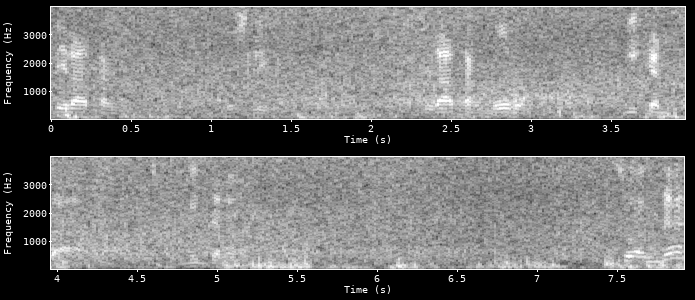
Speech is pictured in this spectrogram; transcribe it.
piratang Muslim, piratang Moro, gikan sa Mindanao. So ang na,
